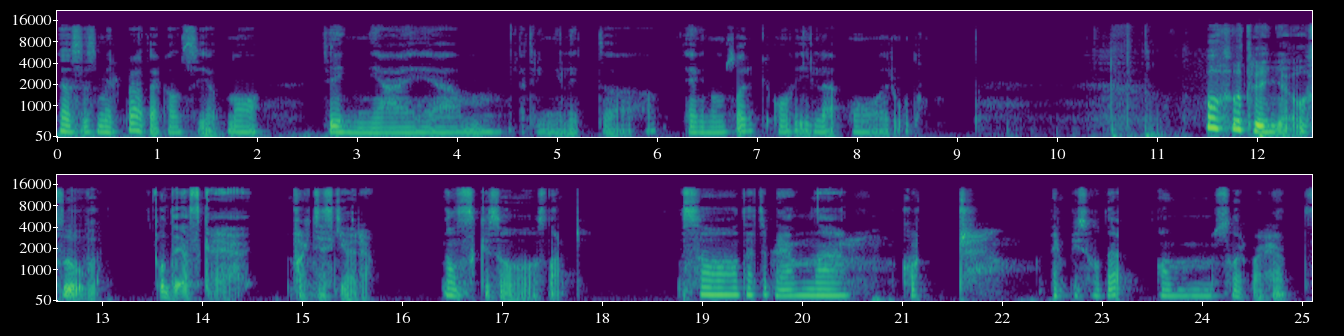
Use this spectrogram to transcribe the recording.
Det eneste som hjelper, er at jeg kan si at nå trenger jeg Jeg trenger litt uh, egenomsorg og hvile og ro, da. Og så trenger jeg å sove. Og det skal jeg faktisk gjøre ganske så snart. Så dette ble en uh, kort episode om sårbarhet.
